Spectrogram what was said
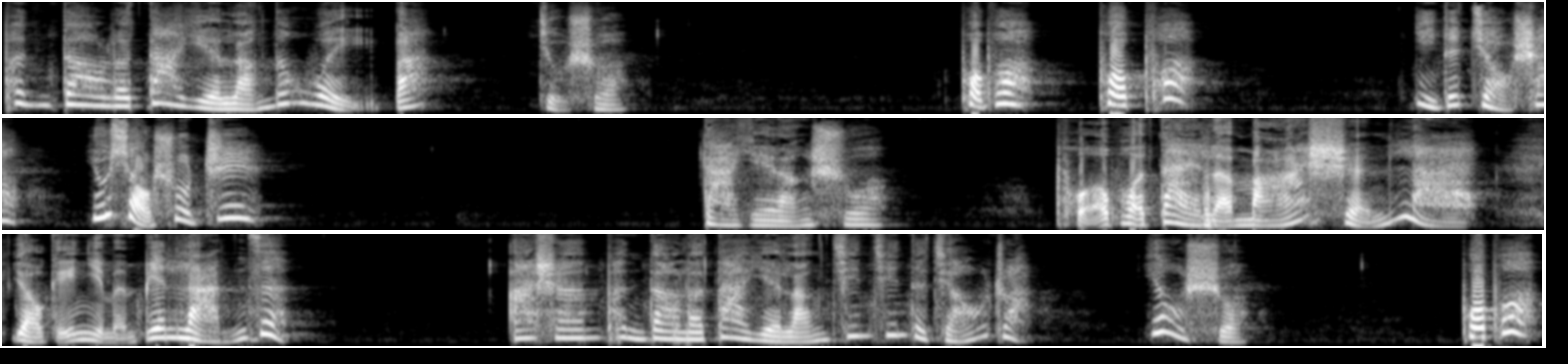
碰到了大野狼的尾巴，就说：“婆婆，婆婆，你的脚上有小树枝。”大野狼说：“婆婆带了麻绳来，要给你们编篮子。”阿山碰到了大野狼尖尖的脚爪，又说：“婆婆，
